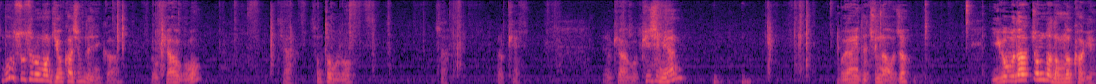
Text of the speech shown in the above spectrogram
뭐 스스로만 기억하시면 되니까. 이렇게 하고. 자 손톱으로. 자 이렇게. 이렇게 하고 피시면 모양이 대충 나오죠? 이거보다 좀 더 넉넉하게.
